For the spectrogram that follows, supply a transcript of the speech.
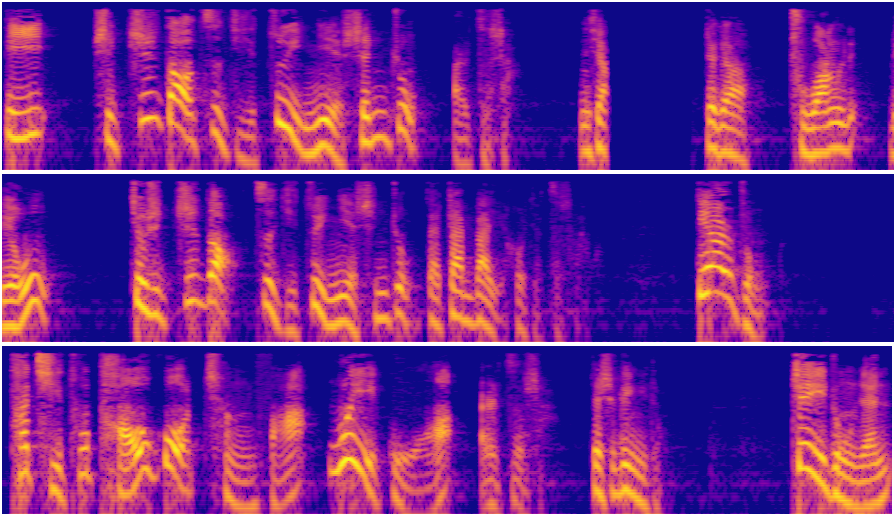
第一。是知道自己罪孽深重而自杀。你像这个楚王刘戊，就是知道自己罪孽深重，在战败以后就自杀了。第二种，他企图逃过惩罚未果而自杀，这是另一种。这种人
